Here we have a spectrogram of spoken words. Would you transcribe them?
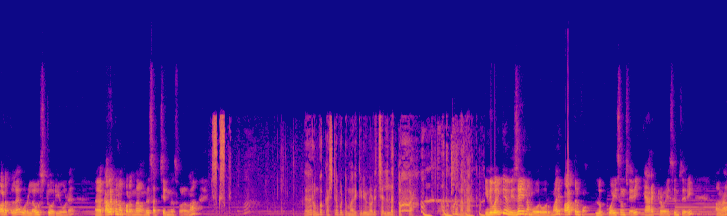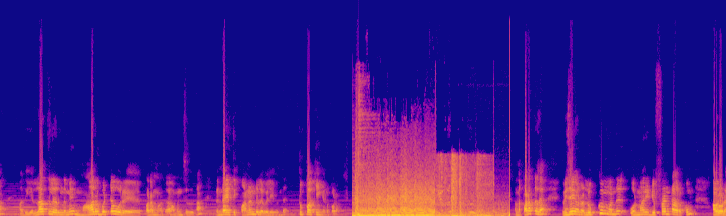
படத்தில் ஒரு லவ் ஸ்டோரியோட கலக்கண படம் தான் வந்து சச்சின்னு சொல்லலாம். ரொம்ப கஷ்டப்பட்டு மறைக்கிறவனோட செல்ல தொப்பை. அது கூட நல்லா இருக்கு. இது வரைக்கும் விஜய் நம்ம ஒரு ஒரு மாதிரி பார்த்துருப்போம். லுக் வைஸும் சரி கேரக்டர் வைஸும் சரி. ஆனால் அது எல்லாத்துல இருந்துமே மாறுபட்ட ஒரு படமாக தான் அமைஞ்சது தான் ரெண்டாயிரத்தி பன்னெண்டுல வெளிவந்த துப்பாக்கிங்கிற படம். அந்த படத்துல விஜயோட லுக்கும் வந்து ஒரு மாதிரி டிஃப்ரெண்ட்டாக இருக்கும். அவரோட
